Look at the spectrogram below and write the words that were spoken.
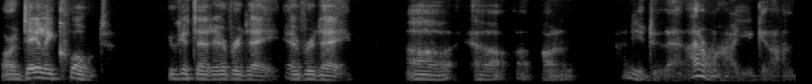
Or a daily quote. You get that every day, every day. Uh, uh, on, how do you do that? I don't know how you get on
